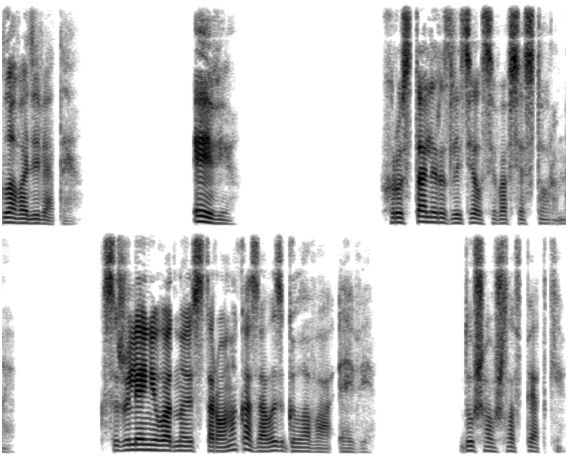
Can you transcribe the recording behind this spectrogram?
Глава девятая. Эви. Хрусталь разлетелся во все стороны. К сожалению, в одной из сторон оказалась голова Эви. Душа ушла в пятки.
